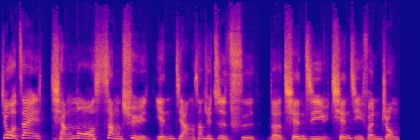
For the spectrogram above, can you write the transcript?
结果在强诺上去演讲、上去致辞的前几前几分钟，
